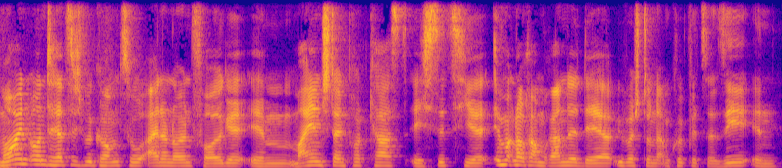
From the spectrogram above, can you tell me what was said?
Moin und herzlich willkommen zu einer neuen Folge im Meilenstein Podcast. Ich sitze hier immer noch am Rande der Überstunde am Kulkwitzer See in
